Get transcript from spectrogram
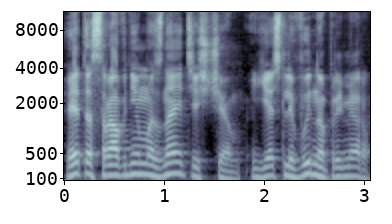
Это сравнимо, знаете, с чем? Если вы, например,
